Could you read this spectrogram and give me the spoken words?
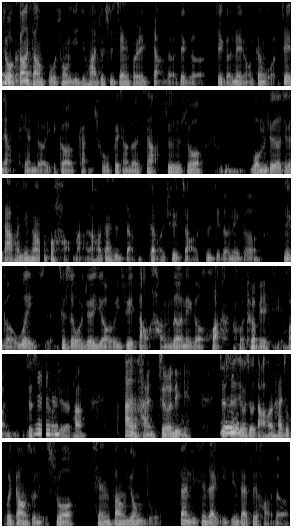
就我刚刚想补充一句话，就是 Jennifer 讲的这个这个内容，跟我这两天的一个感触非常的像，就是说我们觉得这个大环境非常不好嘛，然后但是怎怎么去找自己的那个。那个位置，就是我觉得有一句导航的那个话，我特别喜欢，就是我觉得它暗含哲理，就是有时候导航它就会告诉你说前方拥堵，但你现在已经在最好的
